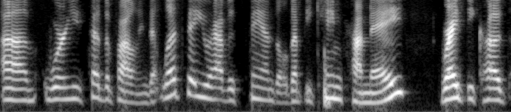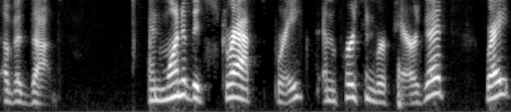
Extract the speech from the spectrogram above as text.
um, where he said the following: that let's say you have a sandal that became tameh, right, because of a zav, and one of its straps breaks, and a person repairs it, right?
